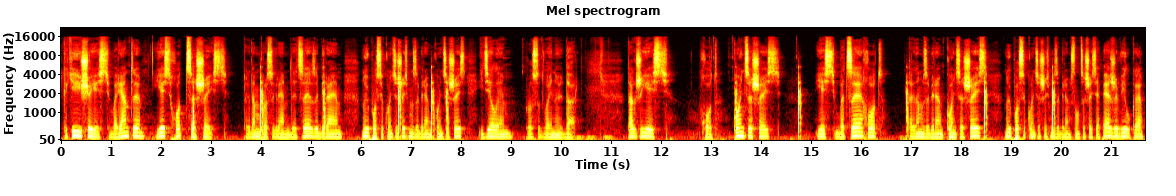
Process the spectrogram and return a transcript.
Какие еще есть варианты? Есть ход c6. Тогда мы просто играем dc, забираем. Ну и после конь c6 мы забираем конь c6 и делаем просто двойной удар. Также есть ход конь c6. Есть bc ход. Тогда мы забираем конь c6. Ну и после конь c6 мы забираем слон c6. Опять же вилка.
